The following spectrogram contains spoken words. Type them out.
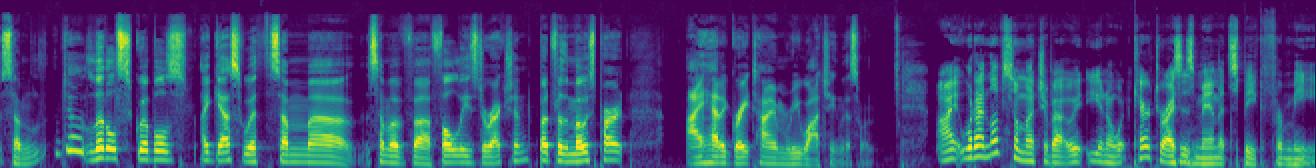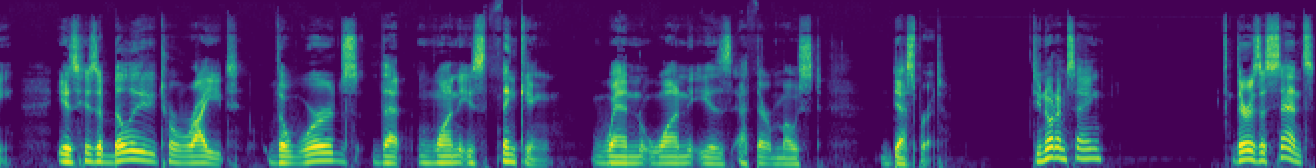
some little squibbles, I guess, with some uh, some of uh, Foley's direction, but for the most part, I had a great time rewatching this one. I what I love so much about you know what characterizes Mamet speak for me is his ability to write the words that one is thinking when one is at their most desperate. Do you know what I'm saying? There is a sense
